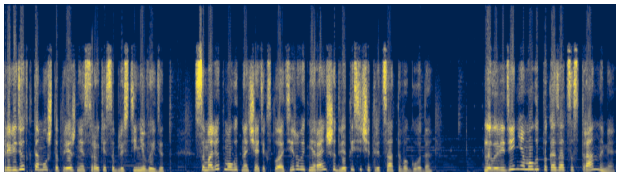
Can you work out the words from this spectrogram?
приведет к тому, что прежние сроки соблюсти не выйдет. Самолет могут начать эксплуатировать не раньше 2030 года. Нововведения могут показаться странными,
